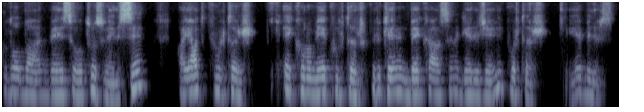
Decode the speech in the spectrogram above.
global VS30 verisi hayat kurtarır, ekonomiyi kurtarır, ülkenin bekasını, geleceğini kurtarır diyebiliriz.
